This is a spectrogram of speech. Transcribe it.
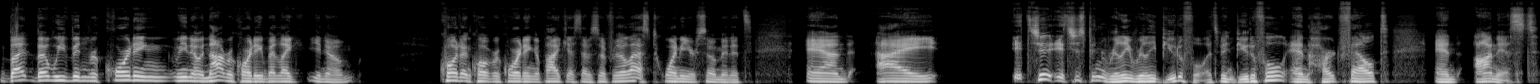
But but we've been recording, you know, not recording, but like, you know, quote unquote recording a podcast episode for the last 20 or so minutes. And I it's just it's just been really, really beautiful. It's been beautiful and heartfelt and honest.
